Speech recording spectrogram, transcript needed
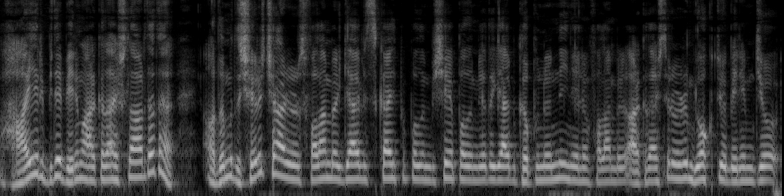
Hayır bir de benim arkadaşlarda da adamı dışarı çağırıyoruz falan böyle gel bir Skype yapalım bir şey yapalım ya da gel bir kapının önüne inelim falan böyle arkadaşlar arıyorum. Yok diyor benim diyor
